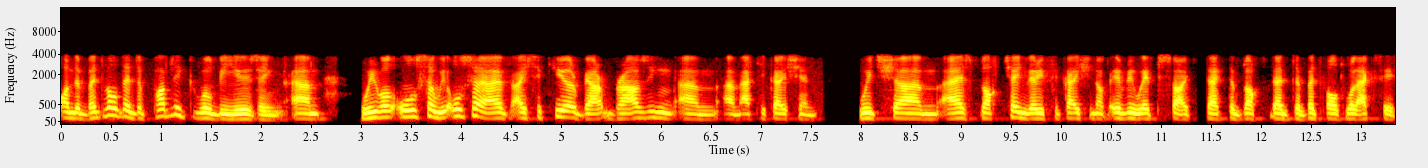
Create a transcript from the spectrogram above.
on the BitVault that the public will be using, um, we will also we also have a secure browsing um, um, application which has blockchain verification of every website that the block that the BitVault will access.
